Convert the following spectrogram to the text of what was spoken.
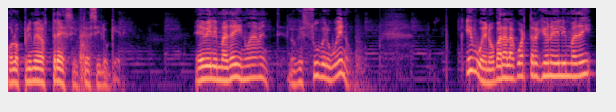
O los primeros tres, si usted así lo quiere. Evelyn Matei nuevamente, lo que es súper bueno es bueno para la cuarta región de Matei.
